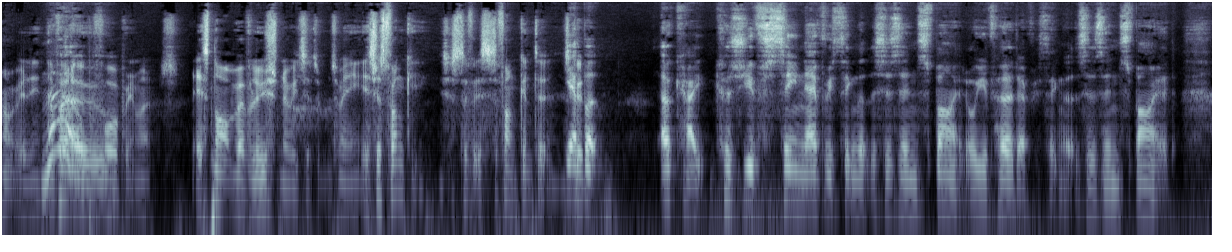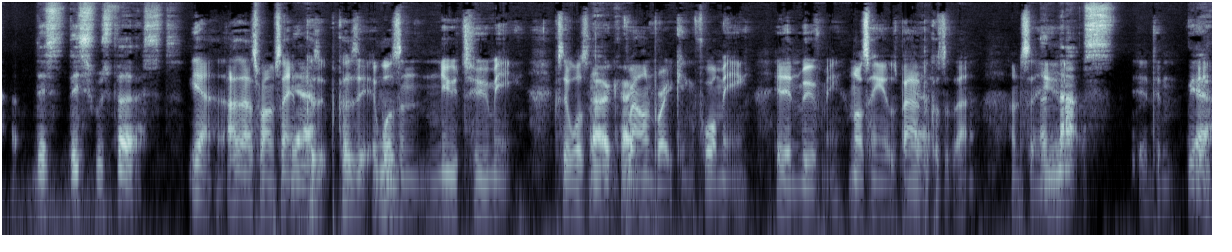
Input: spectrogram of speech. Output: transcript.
not really. I've heard it all No. before, pretty much. It's not revolutionary to, to me. It's just funky. It's just a, it's just a funk, isn't it? It's Yeah, good. but okay, because you've seen everything that this has inspired, or you've heard everything that this has inspired. This this was first. yeah, tha- that's what I'm saying Yeah. because it, because it wasn't new to me because it wasn't Oh, okay. groundbreaking for me. It didn't move me. I'm not saying it was bad Yeah. because of that. I'm saying and it, that's it didn't. Yeah. Yeah.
